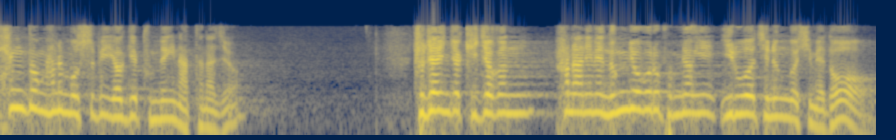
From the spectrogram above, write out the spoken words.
행동하는 모습이 여기에 분명히 나타나죠. 주자인적 기적은 하나님의 능력으로 분명히 이루어지는 것임에도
